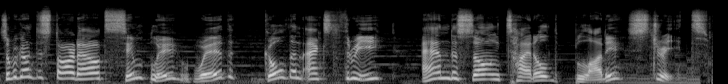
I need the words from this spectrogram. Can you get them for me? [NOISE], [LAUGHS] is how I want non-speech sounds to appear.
So we're going to start out simply with Golden Axe 3 and the song titled Bloody Street.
